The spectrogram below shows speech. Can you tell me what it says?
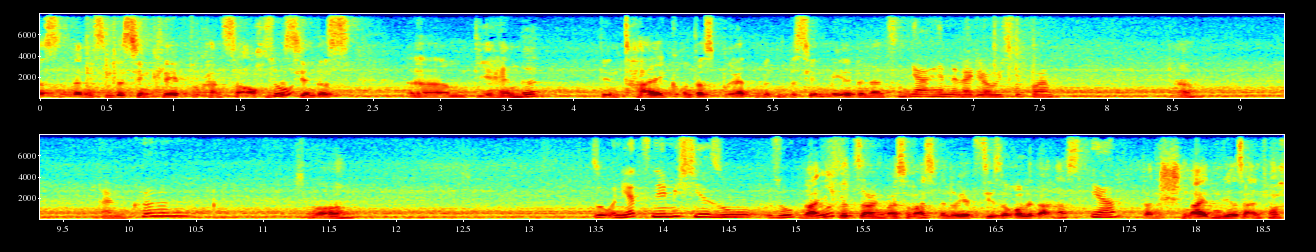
es- wenn es ein bisschen klebt, du kannst da auch ein So? bisschen das, ähm, die Hände den Teig und das Brett mit ein bisschen Mehl benetzen. Ja, Hände wäre, glaube ich, super. Ja. Danke. So. So, und jetzt nehme ich hier so, so Na, ich würde sagen, weißt du was, wenn du jetzt diese Rolle da hast, Ja. dann schneiden wir es einfach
